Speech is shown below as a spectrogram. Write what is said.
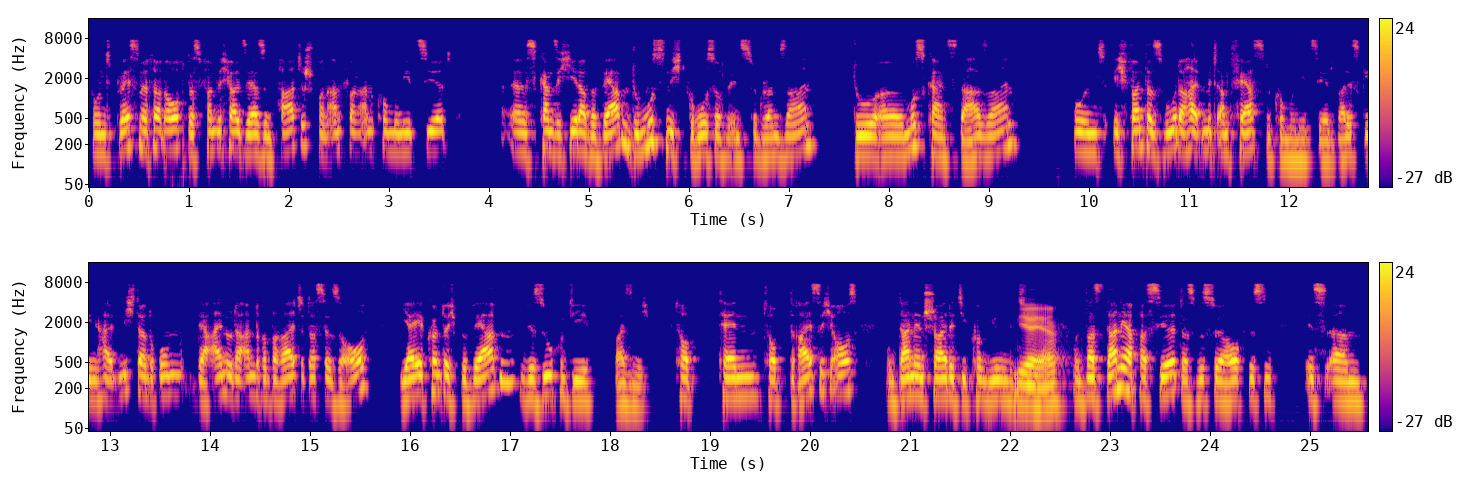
und Bracenet hat auch, das fand ich halt sehr sympathisch, von Anfang an kommuniziert. Es kann sich jeder bewerben, du musst nicht groß auf Instagram sein, du äh, musst kein Star sein. Und ich fand, das wurde halt mit am fairsten kommuniziert, weil es ging halt nicht darum, der ein oder andere bereitet das ja so auf, ja, ihr könnt euch bewerben, wir suchen die, weiß ich nicht, Top 10, Top 30 aus und dann entscheidet die Community. Ja, ja. Und was dann ja passiert, das wirst du ja auch wissen, ist, ähm,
